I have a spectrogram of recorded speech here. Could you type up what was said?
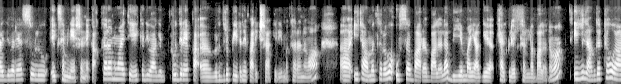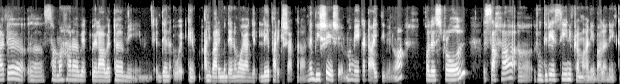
වෛද්‍යවරයා සුළු එක්සැමිනේෂන් එකක් කරනවා. ඉතින් ඒකදී වාගේ රුධිරය රුධිර පීඩනය පරීක්ෂා කිරීම කරනවා. ඊට අමතරව උස බර බලලා BMI අගය කැල්කුලේට් කරලා බලනවා. ඊළඟට ඔයාට සමහර වෙලාවට මේ දෙන අනිවාර්යයෙන්ම දෙනවා ඔයාගේ ලේ පරීක්ෂා කරන්න. විශේෂයෙන්ම මේකට අයිති වෙනවා කොලෙස්ටරෝල් සහ රුදිරිය සීනි ප්‍රමාණය බලන එක.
